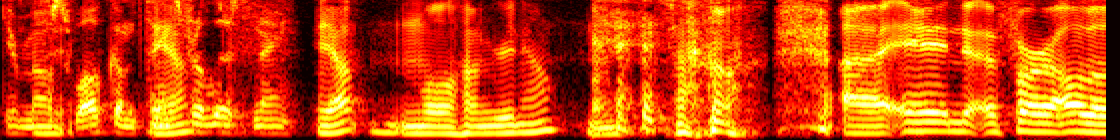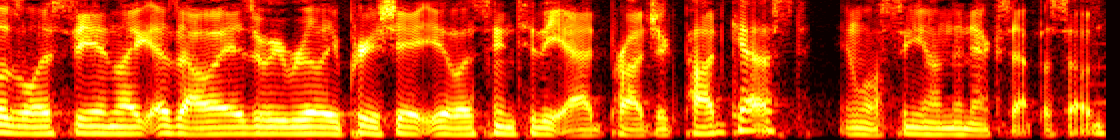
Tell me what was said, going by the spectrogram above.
You're most welcome. Thanks Yeah. for listening. Yep, I'm a little hungry now. so, uh, and for all those listening, like as always, we really appreciate you listening to the Ad Project podcast, and we'll see you on the next episode.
